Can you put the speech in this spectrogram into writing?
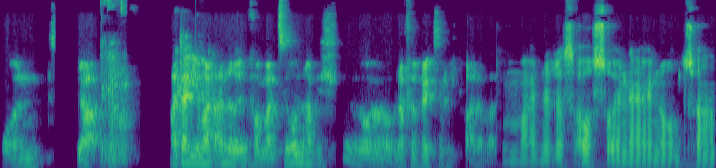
und ja, hat da jemand andere Informationen? Habe ich äh, oder verwechsel ich gerade was? Ich meine das auch so in Erinnerung zu haben.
